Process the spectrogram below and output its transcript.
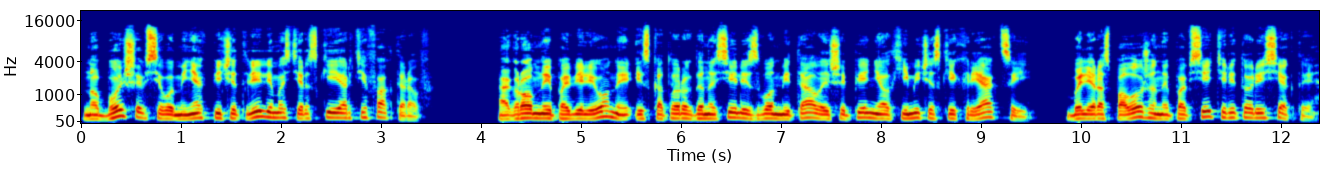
Но больше всего меня впечатлили мастерские артефакторов. Огромные павильоны, из которых доносились звон металла и шипение алхимических реакций, были расположены по всей территории секты.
